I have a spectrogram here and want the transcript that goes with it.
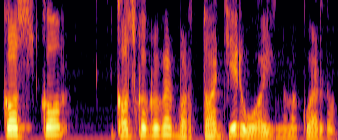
Costco Costco creo que reportó ayer o hoy, no me acuerdo.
